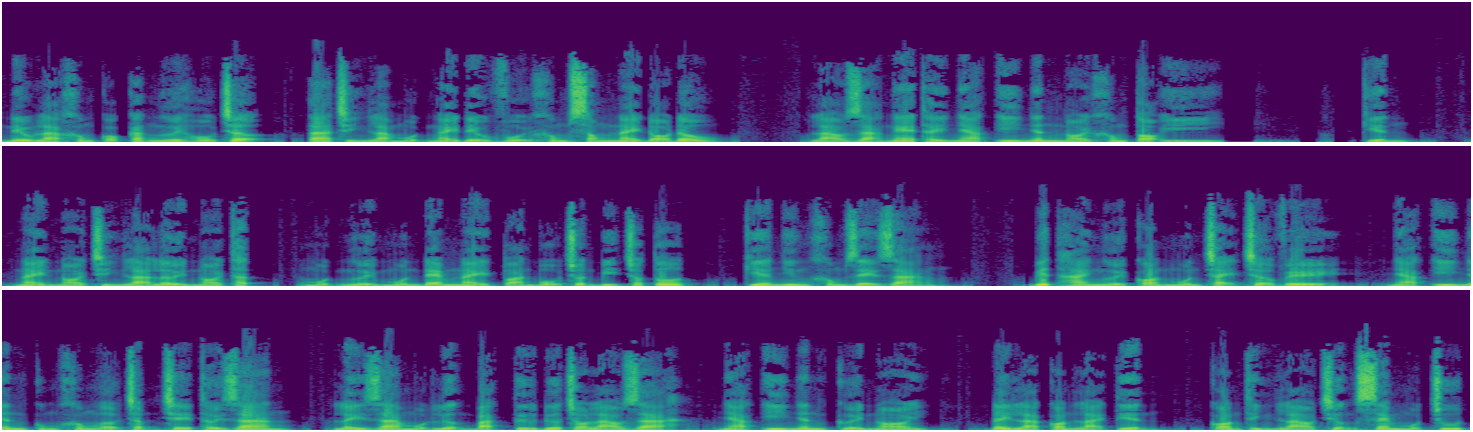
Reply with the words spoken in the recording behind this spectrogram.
nếu là không có các ngươi hỗ trợ, ta chính là một ngày đều vội không xong này đó đâu. Lão giả nghe thấy nhạc y nhân nói không tỏ ý. Kiến, này nói chính là lời nói thật, một người muốn đem này toàn bộ chuẩn bị cho tốt, kia nhưng không dễ dàng. Biết hai người còn muốn chạy trở về, nhạc y nhân cũng không ở chậm trễ thời gian, lấy ra một lượng bạc tử đưa cho lão giả, nhạc y nhân cười nói, đây là còn lại tiền, còn thỉnh lão trượng xem một chút.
